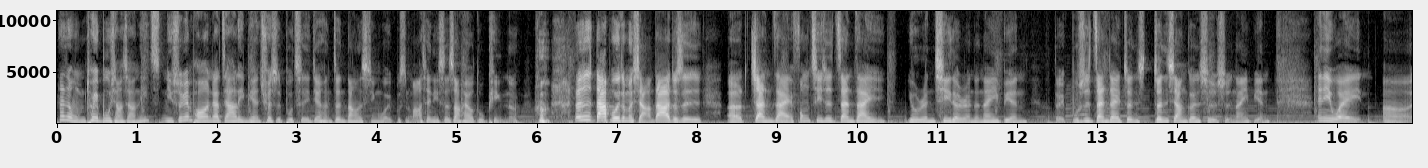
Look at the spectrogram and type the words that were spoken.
但是我们退一步想想，你你随便跑到人家家里面，确实不是一件很正当的行为，不是吗？而且你身上还有毒品呢。但是大家不会这么想，大家就是呃站在风气是站在有人气的人的那一边。对，不是站在真真相跟事实那一边。Anyway，呃，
